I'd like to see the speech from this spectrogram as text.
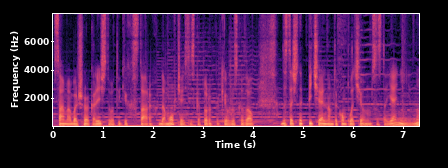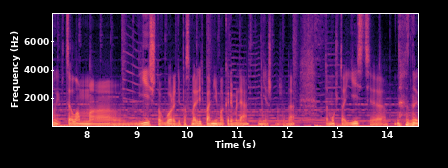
самое большое количество таких старых домов, часть из которых, как я уже сказал, в достаточно печальном таком плачевном состоянии. Ну и в целом э, есть что в городе посмотреть, помимо Кремля, конечно же, да, да, потому что есть э,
